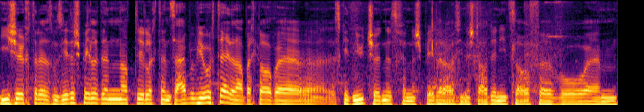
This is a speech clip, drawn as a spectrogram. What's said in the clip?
einschüchtern, das muss jeder Spieler dann natürlich dann selber beurteilen. Aber ich glaube, äh, es gibt nichts Schönes für einen Spieler, als in ein Stadion einzulaufen, wo, ähm,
